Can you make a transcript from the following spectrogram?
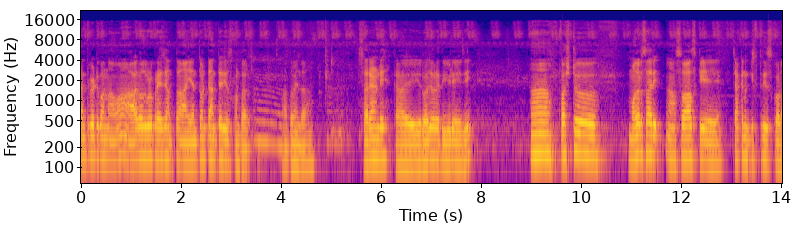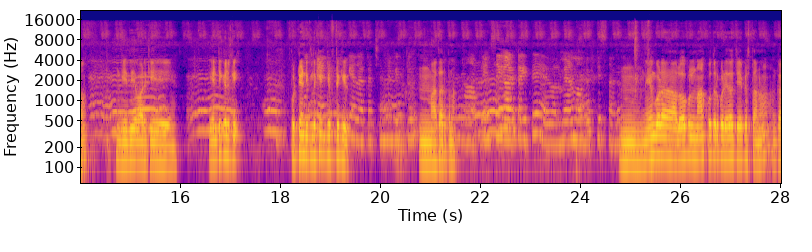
ఎంత పెట్టుకున్నామో ఆ రోజు కూడా ప్రైస్ ఎంత ఎంత ఉంటే అంతే తీసుకుంటారు. అర్థమైందా? సరే అండి ఈ రోజు వరకు వీడియో ఇది ఫస్ట్ మొదటిసారి ఆ, సుహాస్కి చక్కని గిఫ్ట్ తీసుకోవడం. ఇది వాడికి ఎంటికలకి పుట్టెంటికలకి గిఫ్ట్కి గిఫ్ట్ మా తరపున. నేను కూడా లోపల నా కూతురు కూడా ఏదో చేపిస్తాను. ఇంకా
